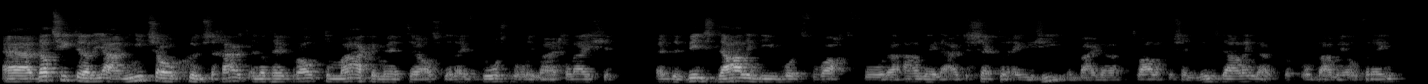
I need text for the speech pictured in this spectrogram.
Uh, dat ziet er ja, niet zo gunstig uit. En dat heeft vooral te maken met, uh, als ik dan even doorsprong in mijn eigen lijstje, uh, de winstdaling die wordt verwacht voor aandelen uit de sector energie. Een bijna 12% winstdaling, nou, dat komt daarmee overeen.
